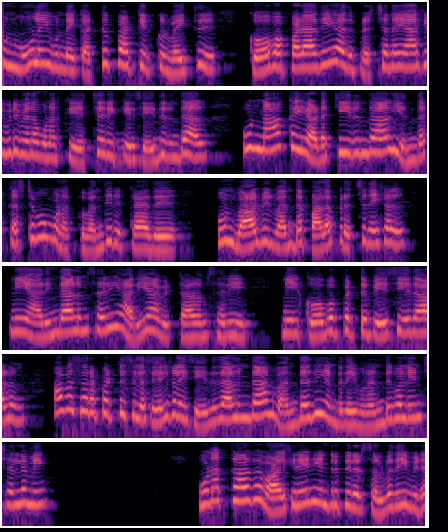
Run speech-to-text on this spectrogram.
உன் மூளை உன்னை கட்டுப்பாட்டிற்குள் வைத்து கோபப்படாதே அது பிரச்சனையாகிவிடும் என உனக்கு எச்சரிக்கை செய்திருந்தால் உன் நாக்கை அடக்கி இருந்தால் எந்த கஷ்டமும் உனக்கு வந்திருக்காது. உன் வாழ்வில் வந்த பல பிரச்சனைகள் நீ அறிந்தாலும் சரி அறியாவிட்டாலும் சரி நீ கோபப்பட்டு பேசியதாலும் அவசரப்பட்டு சில செயல்களை செய்ததாலும் தான் வந்தது என்பதை உணர்ந்து கொள்ளேன் செல்லமே. உனக்காக வாழ்கிறேன் என்று பிறர் சொல்வதை விட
